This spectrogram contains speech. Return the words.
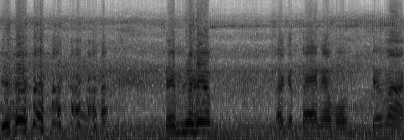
เยอะเต็มเลยครับตะกะแตนครับผมเยอะมาก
